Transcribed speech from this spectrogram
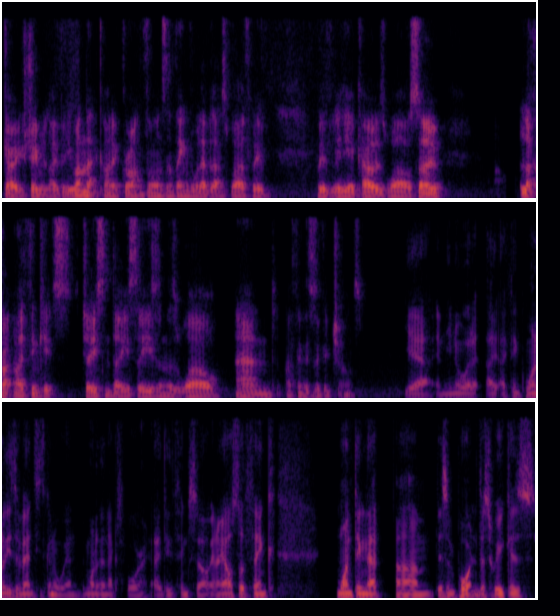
go extremely low, but he won that kind of Grant Thornton thing for whatever that's worth with with Lydia Ko as well. So look, I, I think it's Jason Day season as well, and I think this is a good chance. Yeah, and you know what? I, I think one of these events he's going to win. One of the next four. I do think so. And I also think one thing that um, is important this week is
